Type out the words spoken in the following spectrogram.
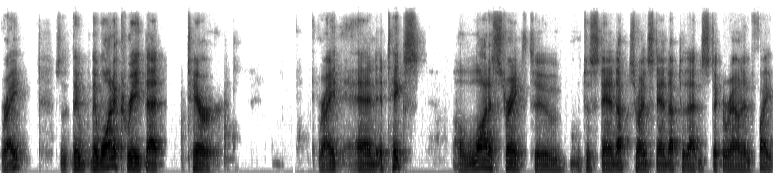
right? So they they want to create that terror, right? And it takes a lot of strength to to stand up, try and stand up to that, and stick around and fight.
